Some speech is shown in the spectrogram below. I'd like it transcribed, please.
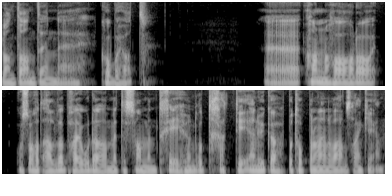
blant annet en eh, cowboyhatt. Eh, han har da også hatt elleve perioder med til sammen 331 uker på toppen av denne verdensrankingen.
